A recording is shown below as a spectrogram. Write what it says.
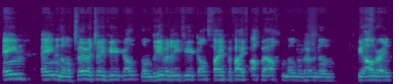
1, 1 en dan een 2 bij 2 vierkant. Dan een 3 bij 3 vierkant. 5 bij 5, 8 bij 8. En dan zo een spiraal doorheen.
